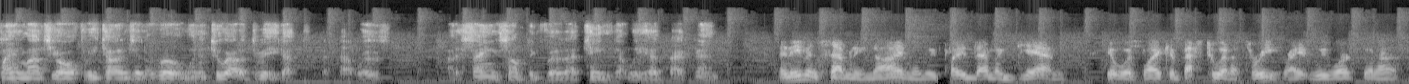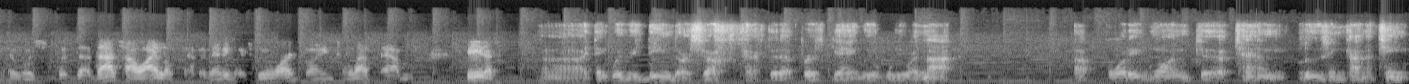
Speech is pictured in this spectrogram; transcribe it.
playing Montreal three times in a row, winning two out of three. That that was uh, saying something for that team that we had back then. And even '79, when we played them again, it was like a best two out of three, right? We weren't gonna. It was. That's how I looked at it, anyways. We weren't going to let them beat us. Uh, I think we redeemed ourselves after that first game. We we were not a 41 to 10 losing kind of team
